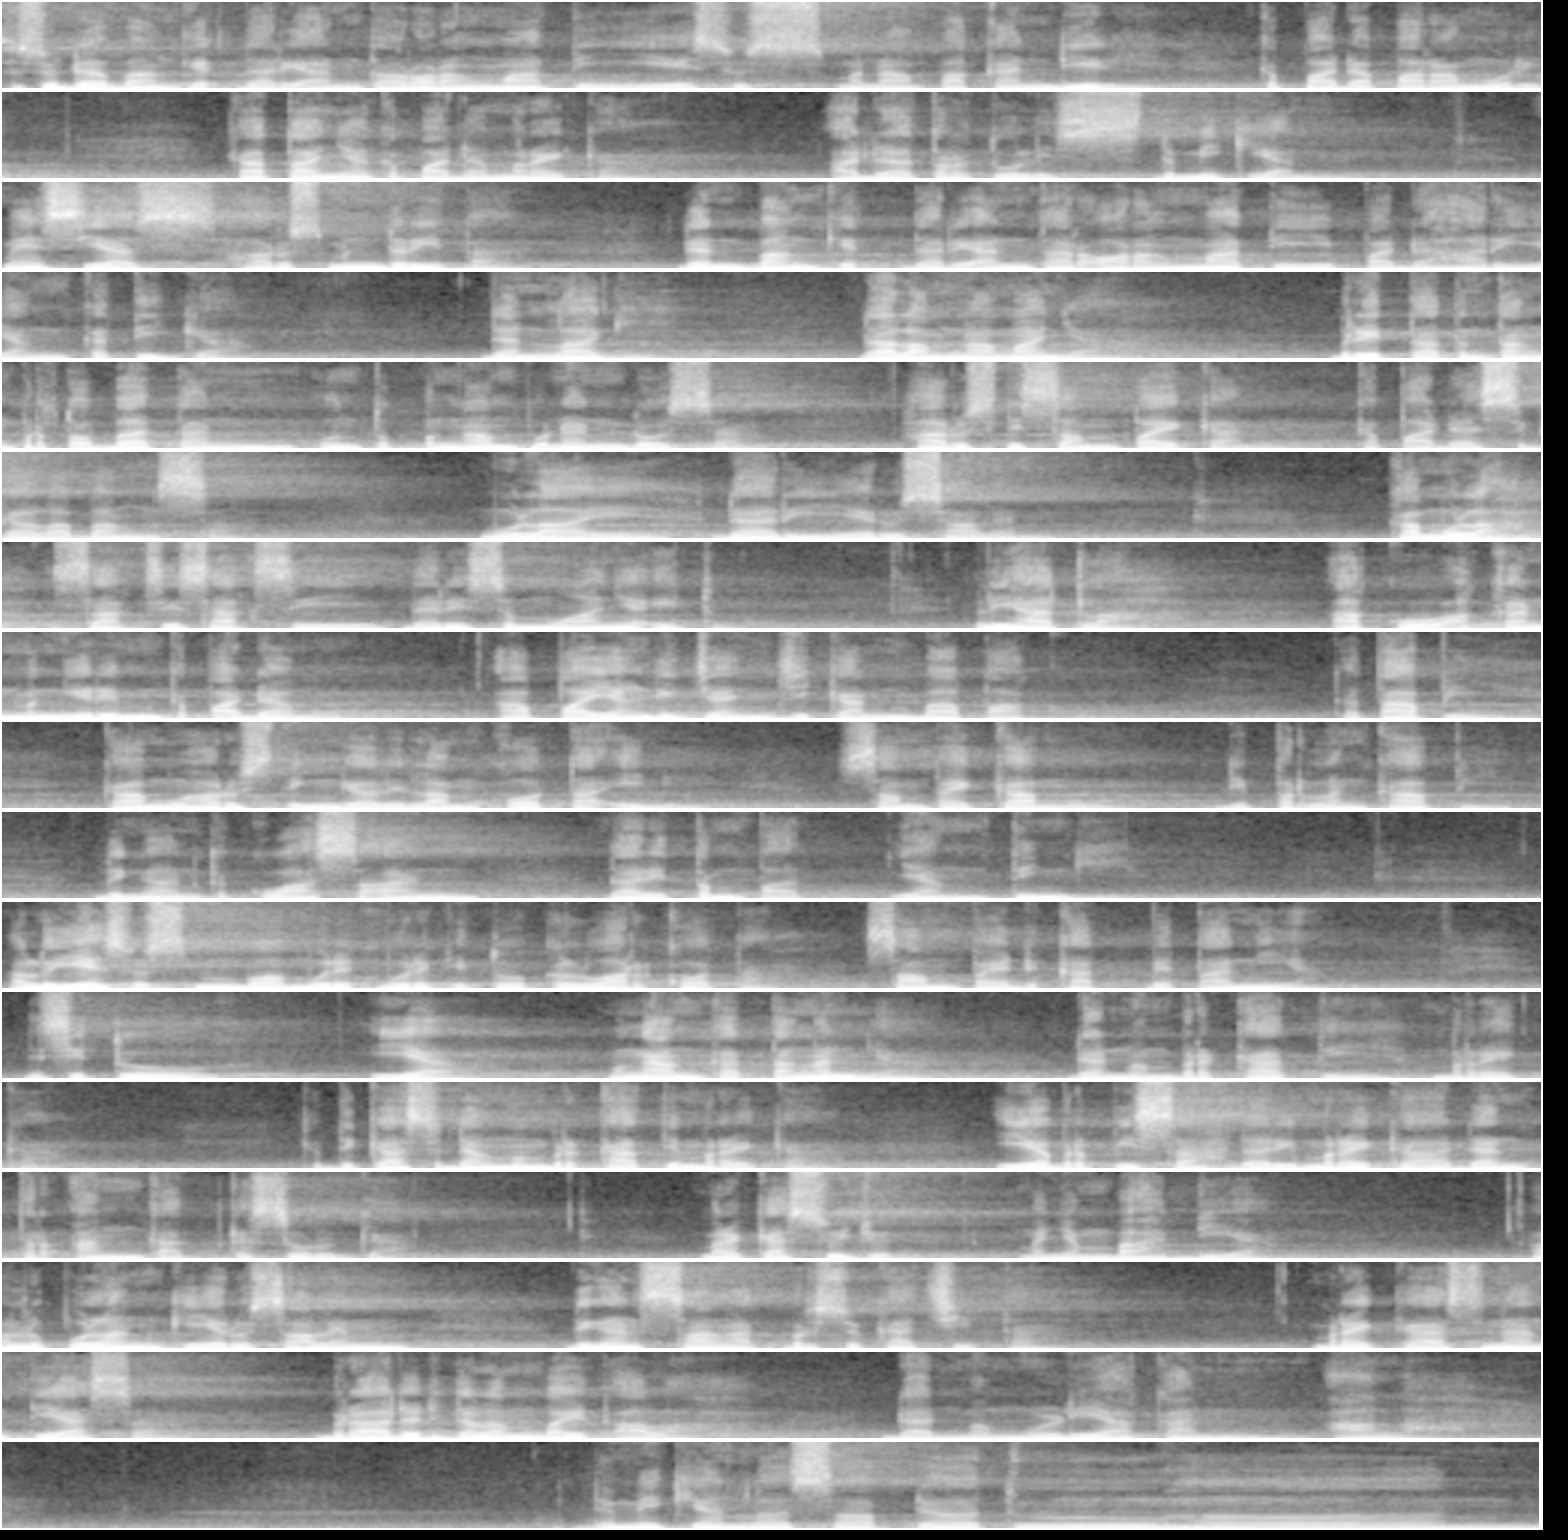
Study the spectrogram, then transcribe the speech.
Sesudah bangkit dari antara orang mati, Yesus menampakkan diri kepada para murid. Katanya kepada mereka, ada tertulis demikian, Mesias harus menderita dan bangkit dari antara orang mati pada hari yang ketiga. Dan lagi, dalam namanya, berita tentang pertobatan untuk pengampunan dosa harus disampaikan kepada segala bangsa, mulai dari Yerusalem. Kamulah saksi-saksi dari semuanya itu. Lihatlah, aku akan mengirim kepadamu apa yang dijanjikan Bapakku. Tetapi kamu harus tinggal di dalam kota ini sampai kamu diperlengkapi dengan kekuasaan dari tempat yang tinggi. Lalu Yesus membawa murid-murid itu keluar kota sampai dekat Betania. Di situ ia mengangkat tangannya dan memberkati mereka. Ketika sedang memberkati mereka, ia berpisah dari mereka dan terangkat ke surga. Mereka sujud menyembah Dia, lalu pulang ke Yerusalem dengan sangat bersuka cita. Mereka senantiasa berada di dalam bait Allah dan memuliakan Allah. Demikianlah sabda Tuhan.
